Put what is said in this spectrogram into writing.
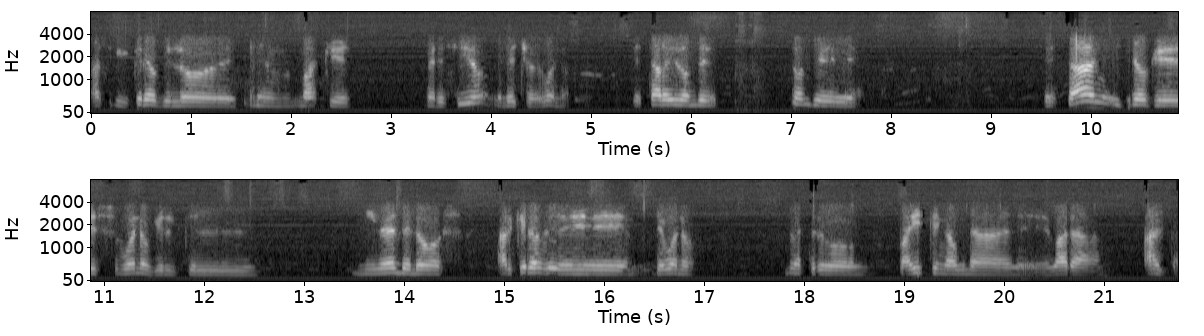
Así que creo que lo eh, tienen más que merecido el hecho de, bueno, estar ahí donde donde están y creo que es bueno que el, que el nivel de los arqueros de, de bueno nuestro país tenga una eh, vara alta.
